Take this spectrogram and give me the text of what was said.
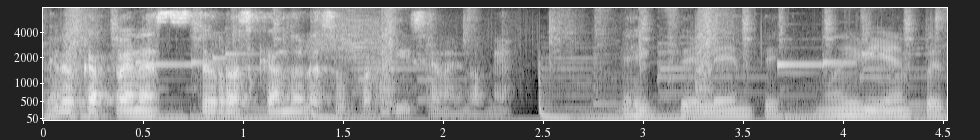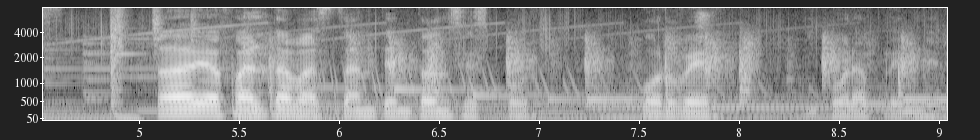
Creo que apenas estoy rascando la superficie lo mío. Excelente, muy bien, pues todavía falta bastante entonces por, por ver y por aprender.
